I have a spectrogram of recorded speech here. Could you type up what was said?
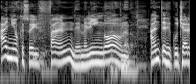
años que soy fan de Melingo. Ah, claro. Antes de escuchar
